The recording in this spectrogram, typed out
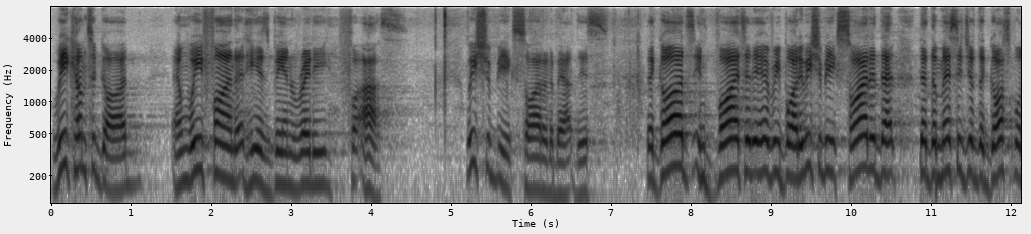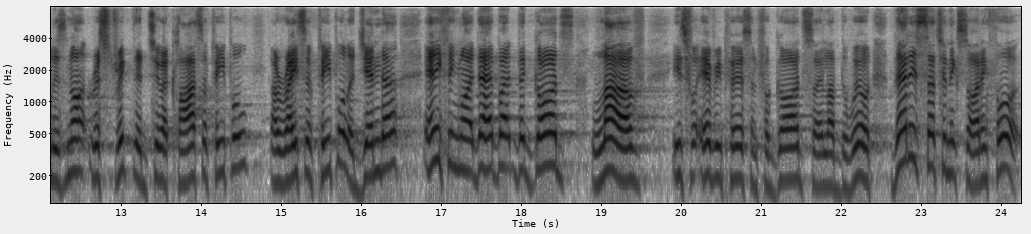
We come to God and we find that he has been ready for us. We should be excited about this that God's invited everybody. We should be excited that, that the message of the gospel is not restricted to a class of people, a race of people, a gender, anything like that, but that God's love is for every person, for God so loved the world. That is such an exciting thought.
